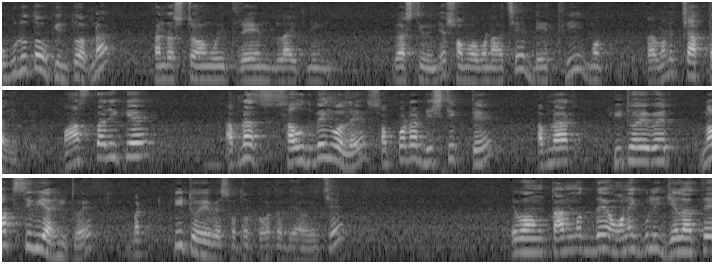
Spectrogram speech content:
ওগুলোতেও কিন্তু আপনার thunderstorm with rain lightning gusty উইন্ডের সম্ভাবনা আছে ডে থ্রি তার মানে চার তারিখে। পাঁচ তারিখে আপনার সাউথ বেঙ্গলে সবকটা ডিস্ট্রিক্টে আপনার হিট ওয়েভের not severe heat wave but heat ওয়েভের সতর্কতা দেওয়া হয়েছে। এবং তার মধ্যে অনেকগুলি জেলাতে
